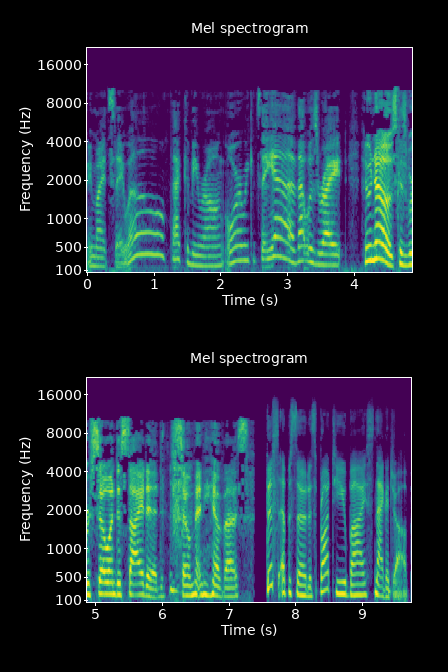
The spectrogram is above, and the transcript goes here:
we might say, well, that could be wrong. Or we could say, yeah, that was right. Who knows? Because we're so undecided. So many of us. This episode is brought to you by Snagajob.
